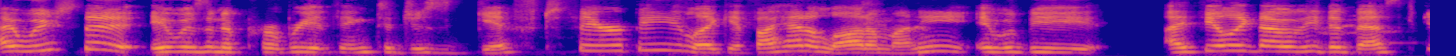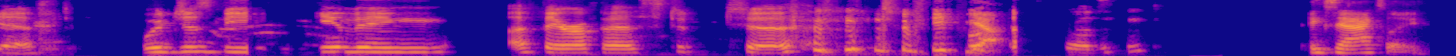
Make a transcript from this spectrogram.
I wish that it was an appropriate thing to just gift therapy. Like if I had a lot of money, it would be I feel like that would be the best gift. Would just be giving a therapist to to people Yeah. Exactly.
